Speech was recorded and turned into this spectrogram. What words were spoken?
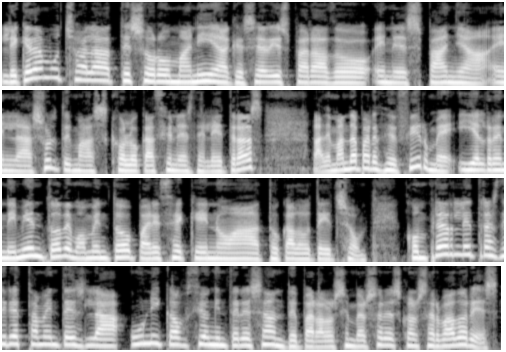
Le queda mucho a la tesoromanía que se ha disparado en España en las últimas colocaciones de letras. La demanda parece firme y el rendimiento, de momento, parece que no ha tocado techo. ¿Comprar letras directamente es la única opción interesante para los inversores conservadores?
